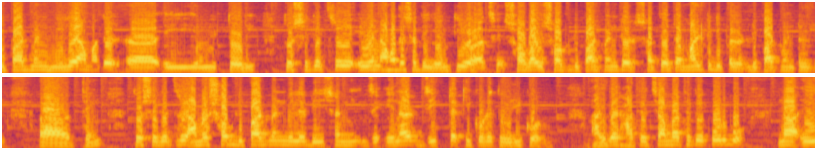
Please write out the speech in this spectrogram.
ডিপার্টমেন্ট মিলে আমাদের এই ইউনিট তৈরি। তো সেক্ষেত্রে ইভেন আমাদের সাথে ইএনটিও আছে। সবাই সব ডিপার্টমেন্টের সাথে এটা মাল্টি ডিপার্টমেন্টাল থিং তো সেক্ষেত্রে আমরা সব ডিপার্টমেন্ট মিলে ডিসিশন নিই যে এনার জীবটা কি করে তৈরি করব। আইদার হাতের চামড়া থেকে করব না, এই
